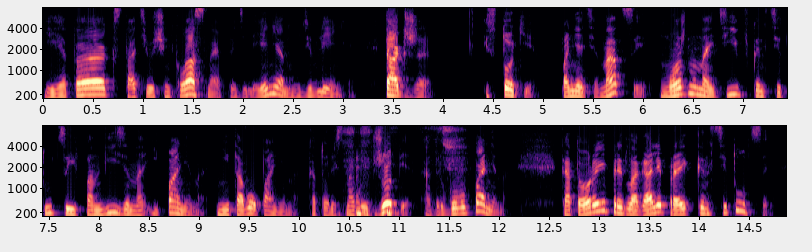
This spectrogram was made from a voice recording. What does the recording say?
И это, кстати, очень классное определение, на удивление. Также истоки понятия нации можно найти в Конституции Фанвизина и Панина. Не того Панина, который с ногой в жопе, а другого Панина, которые предлагали проект Конституции –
